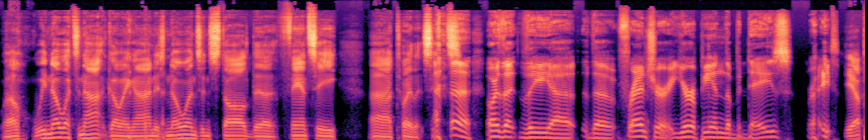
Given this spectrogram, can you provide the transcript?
Well, we know what's not going on is no one's installed the fancy uh, toilet seats or the the uh, the French or European the bidets right? Yep.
